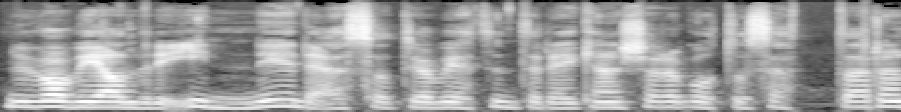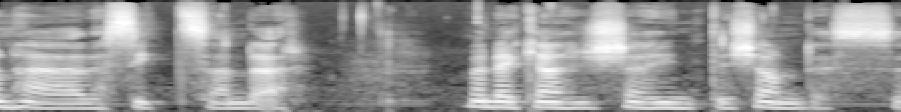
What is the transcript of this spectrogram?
Nu var vi aldrig inne i det så att jag vet inte, det kanske hade gått att sätta den här sitsen där. Men det kanske inte kändes...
